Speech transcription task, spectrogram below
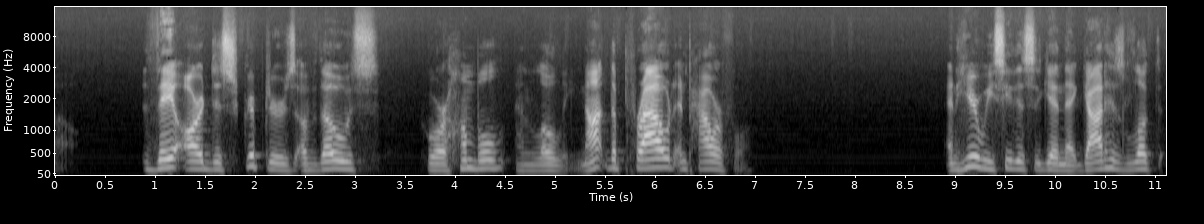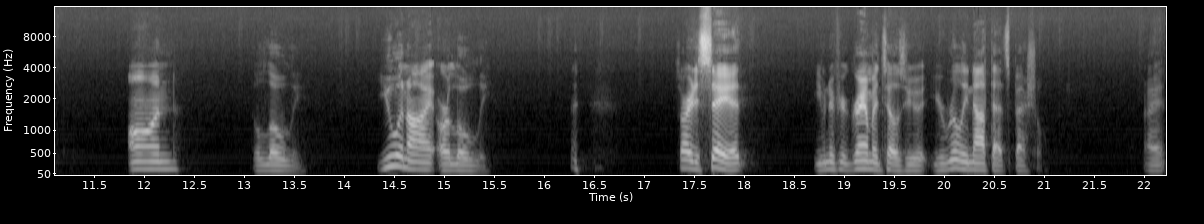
Uh, they are descriptors of those who are humble and lowly, not the proud and powerful. And here we see this again that God has looked on the lowly. You and I are lowly. Sorry to say it, even if your grandma tells you it, you're really not that special, right?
